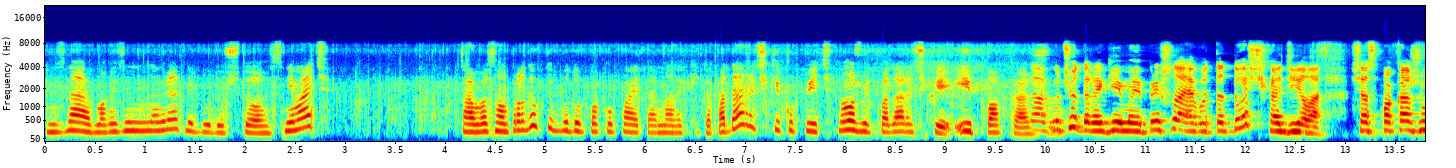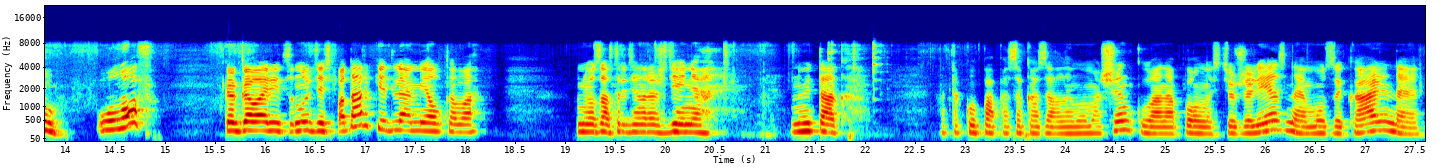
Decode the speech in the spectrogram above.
Не знаю, в магазине навряд ли буду что снимать. Там в основном продукты буду покупать, там надо какие-то подарочки купить. Ну, может быть, подарочки и покажу. Так, ну что, дорогие мои, пришла я вот от дождь ходила. Сейчас покажу улов, как говорится. Ну, здесь подарки для мелкого. У него завтра день рождения. Ну и так, вот такой папа заказал ему машинку. Она полностью железная, музыкальная.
